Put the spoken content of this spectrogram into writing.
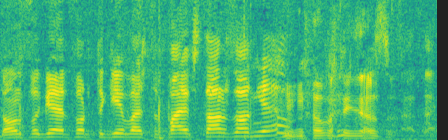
Don't forget for to give us the five stars on yeah. nobody knows about that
